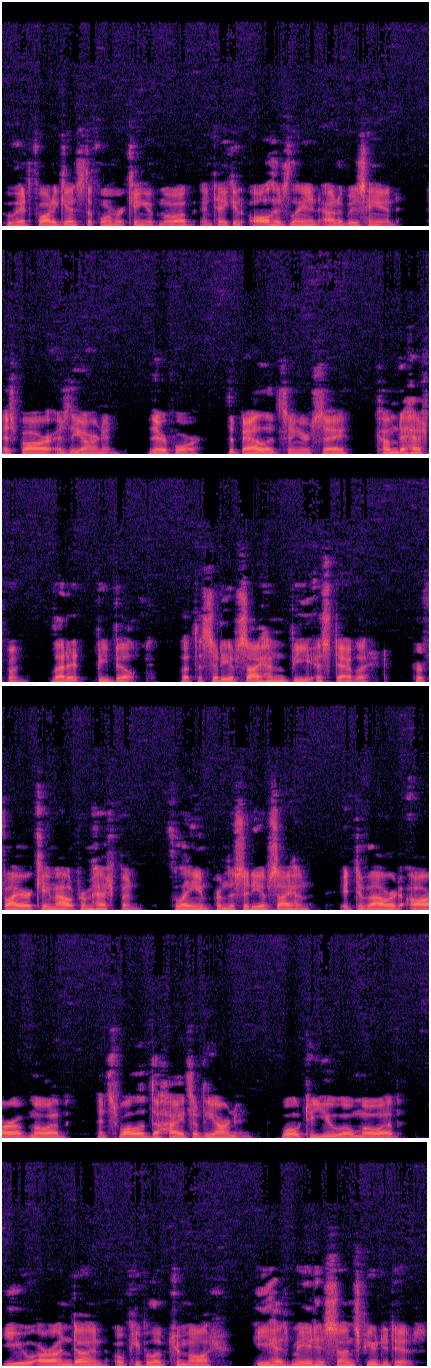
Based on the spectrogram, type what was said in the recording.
who had fought against the former king of Moab, and taken all his land out of his hand, as far as the Arnon. Therefore, the ballad singers say, Come to Heshbon, let it be built, let the city of Sihon be established. For fire came out from Heshbon, flame from the city of Sihon. It devoured Ar of Moab, and swallowed the heights of the Arnon. Woe to you, O Moab! You are undone, O people of Chemosh! He has made his sons fugitives,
